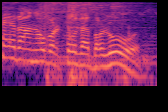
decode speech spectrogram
Head on over to the balloon.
